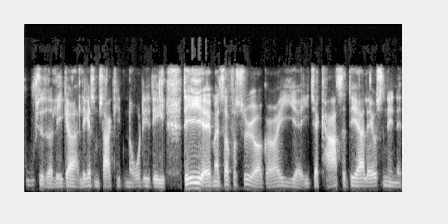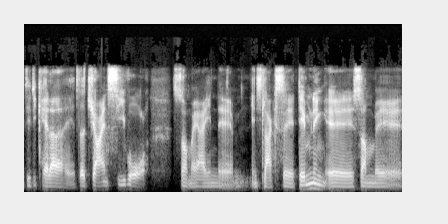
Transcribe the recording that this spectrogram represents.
huse, der ligger, ligger som sagt i den nordlige del. Det, man så forsøger at gøre i, i Jakarta, det er at lave sådan en, det de kalder The Giant Seawall, som er en, øh, en slags øh, dæmning, øh, som, øh,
